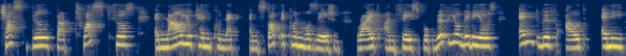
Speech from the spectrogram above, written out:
just build that trust first. And now you can connect and start a conversation right on Facebook with your videos and without any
